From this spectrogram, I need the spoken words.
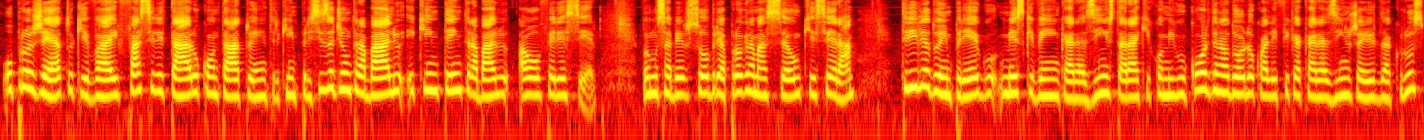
o projeto que vai facilitar o contato entre quem precisa de um trabalho e quem tem trabalho a oferecer. Vamos saber sobre a programação que será Trilha do Emprego, mês que vem em Carazinho, estará aqui comigo o coordenador do Qualifica Carazinho, Jair da Cruz,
